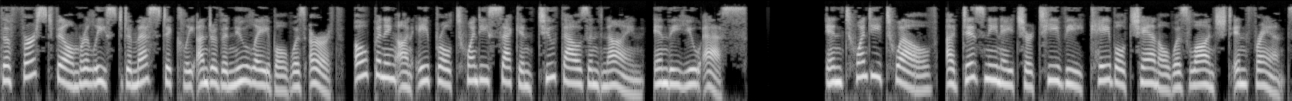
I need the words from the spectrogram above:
The first film released domestically under the new label was Earth, opening on April 22, 2009, in the U.S. In 2012, a Disney Nature TV cable channel was launched in France.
